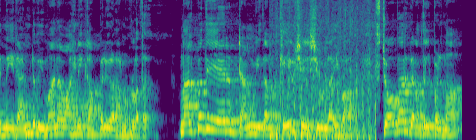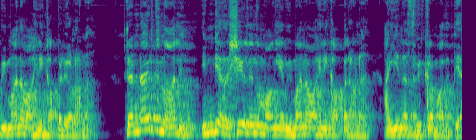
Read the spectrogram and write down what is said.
എന്നീ രണ്ട് വിമാനവാഹിനി കപ്പലുകളാണുള്ളത്. നാൽപ്പത്തി അയ്യായിരം ടൺ വീതം കേവ് ശേഷിയുള്ള ഇവ സ്റ്റോബാർ ഗണത്തിൽപ്പെടുന്ന വിമാനവാഹിനി കപ്പലുകളാണ്. രണ്ടായിരത്തി നാലിൽ ഇന്ത്യ റഷ്യയിൽ നിന്നും വാങ്ങിയ വിമാനവാഹിനി കപ്പലാണ് ഐ എൻ എസ് വിക്രമാദിത്യ.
